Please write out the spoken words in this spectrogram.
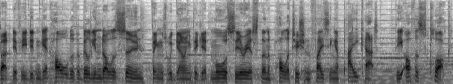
but if he didn't get hold of a billion dollars soon, things were going to get more serious than a politician facing a pay cut. The office clock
